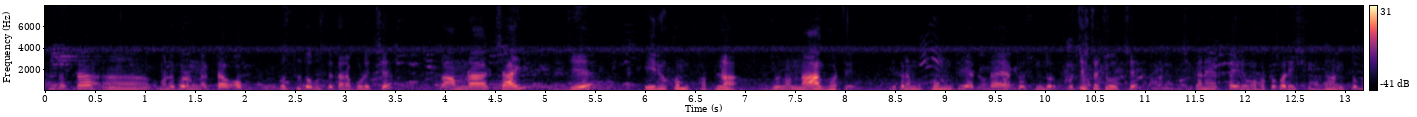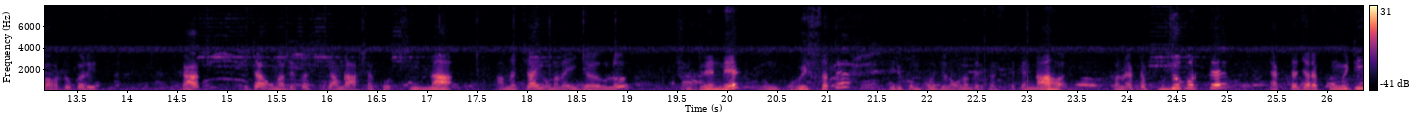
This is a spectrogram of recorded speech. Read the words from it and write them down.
কিন্তু একটা মনে করুন একটা অপ্রস্তুত অবস্থায় তারা পড়েছে। তো আমরা চাই যে এইরকম ঘটনা যেন না ঘটে, যেখানে মুখ্যমন্ত্রী একটা এত সুন্দর প্রচেষ্টা চলছে, সেখানে একটা এরকম হটকারী সিদ্ধান্ত বা হটকারী কাজ, এটা ওনাদের কাছ থেকে আমরা আশা করছি না। আমরা চাই ওনারা এই জায়গাগুলো শুধরে নেক এবং ভবিষ্যতে এরকম ভুল যেন ওনাদের কাছ থেকে না হয়। কারণ একটা পুজো করতে একটা যারা কমিটি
